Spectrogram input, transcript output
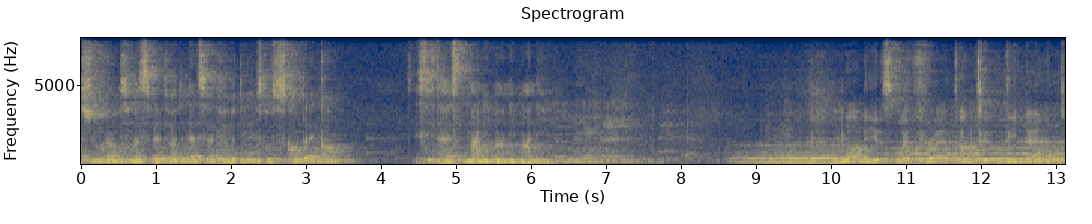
Schönen guten Abend, ich bin das weltweite Netzwerk für ein bedingungsloses Grundeinkommen. Das nächste Lied heißt Money, Money, Money. Money is my friend until the end.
